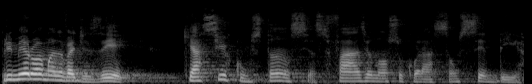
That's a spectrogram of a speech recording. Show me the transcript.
Primeiro, a Amanda vai dizer que as circunstâncias fazem o nosso coração ceder.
